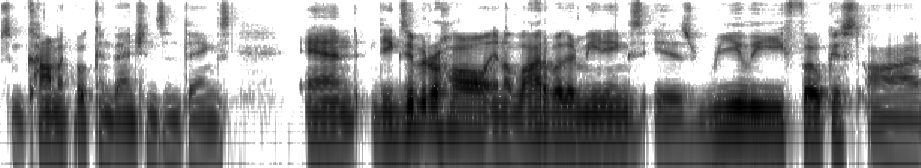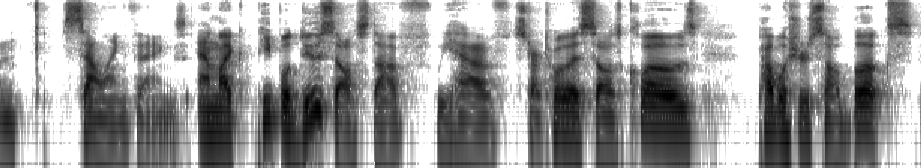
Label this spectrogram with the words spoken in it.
some comic book conventions and things, and the exhibitor hall and a lot of other meetings is really focused on selling things. And like people do sell stuff. We have Startorialist sells clothes, publishers sell books,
